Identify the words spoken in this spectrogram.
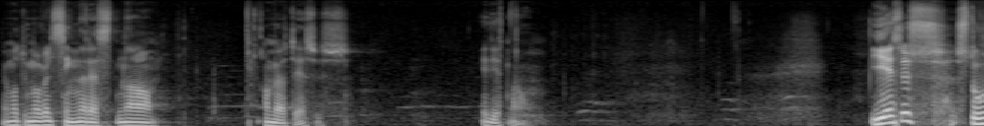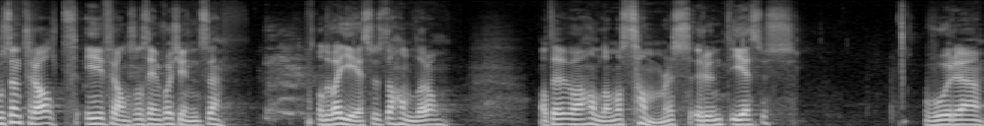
Vi må, du må velsigne resten av, av møtet, Jesus, i ditt navn. Jesus sto sentralt i Fransson sin forkynnelse. Og det var Jesus det handler om. At det handla om å samles rundt Jesus. Hvor eh,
